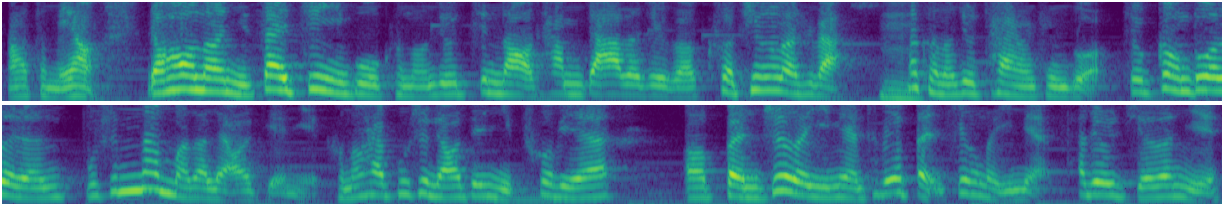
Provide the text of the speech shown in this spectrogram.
啊怎么样？然后呢，你再进一步，可能就进到他们家的这个客厅了，是吧？那可能就是太阳星座，就更多的人不是那么的了解你，可能还不是了解你特别呃本质的一面，特别本性的一面，他就是觉得你。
